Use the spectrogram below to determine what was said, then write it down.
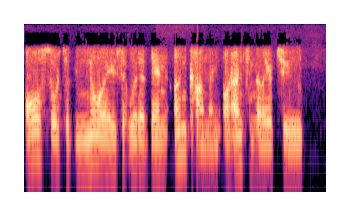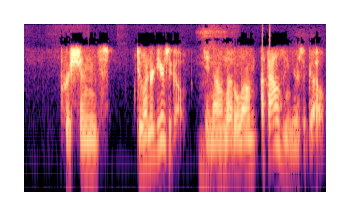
all sorts of noise that would have been uncommon or unfamiliar to Christians 200 years ago, you know, let alone a thousand years ago.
